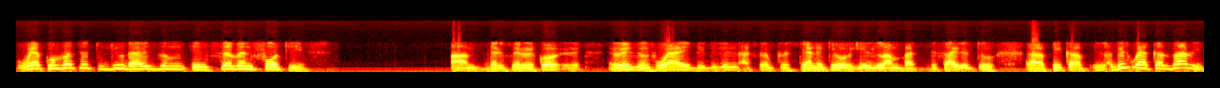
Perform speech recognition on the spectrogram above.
were converted to Judaism in 740s. Um, there is a record, reasons why they didn't accept Christianity or Islam, but decided to uh, pick up. These were Khazaris.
